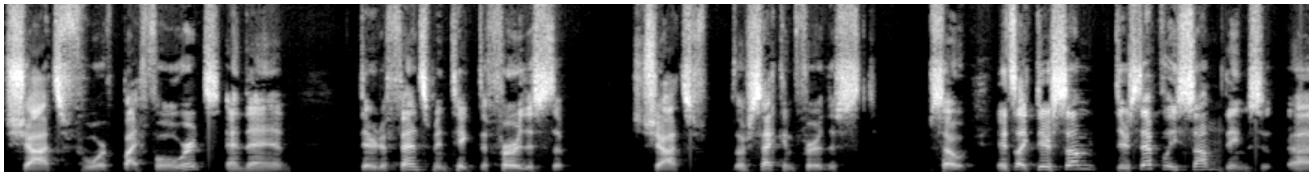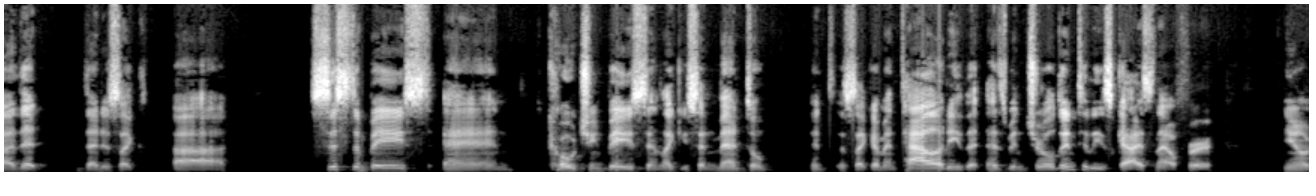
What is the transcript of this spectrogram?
shots for by forwards, and then their defensemen take the furthest shots, their second furthest. So it's like there's some, there's definitely some hmm. things uh, that that is like uh, system based and coaching based, and like you said, mental it's like a mentality that has been drilled into these guys now for you know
